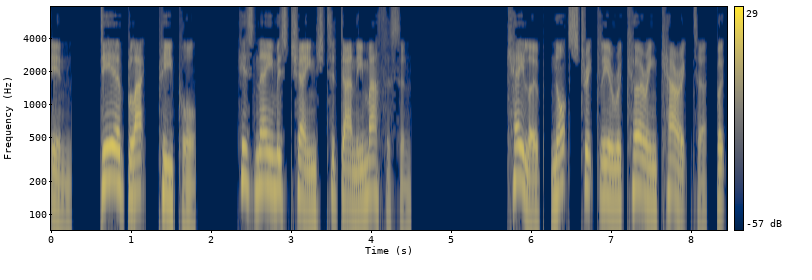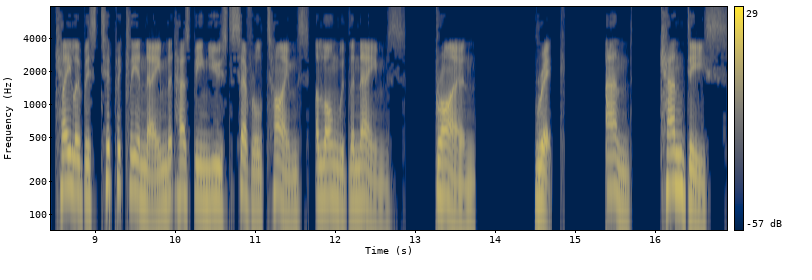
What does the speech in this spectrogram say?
In Dear Black People. His name is changed to Danny Matheson. Caleb, not strictly a recurring character, but Caleb is typically a name that has been used several times, along with the names Brian, Rick, and Candice.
